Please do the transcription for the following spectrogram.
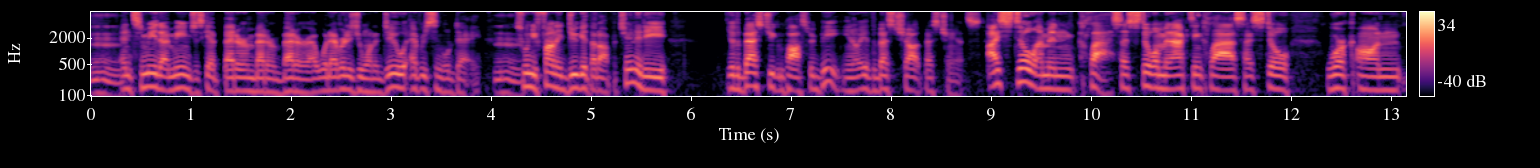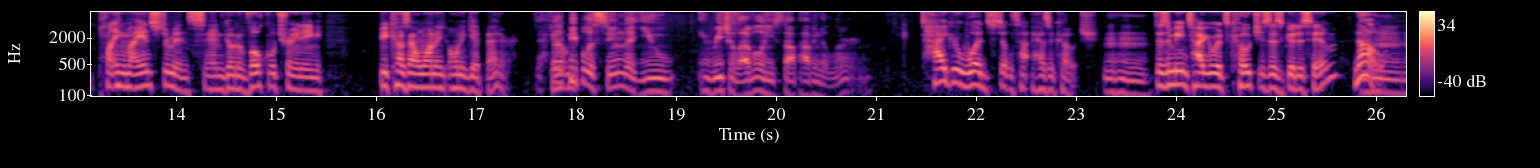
mm-hmm. and to me, that means just get better and better and better at whatever it is you want to do every single day. Mm-hmm. So when you finally do get that opportunity. You're the best you can possibly be. You know, you have the best shot, best chance. I still am in class. I still am in acting class. I still work on playing my instruments and go to vocal training because I want to only get better. I You feel know, like people assume that you you reach a level and you stop having to learn. Tiger Woods still has a coach. Mm-hmm. Does it mean Tiger Woods' coach is as good as him? No.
